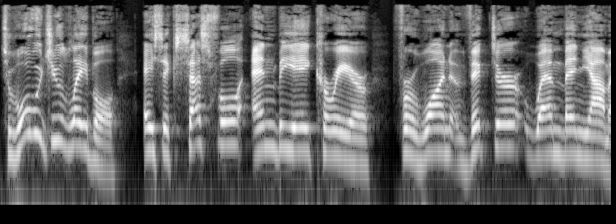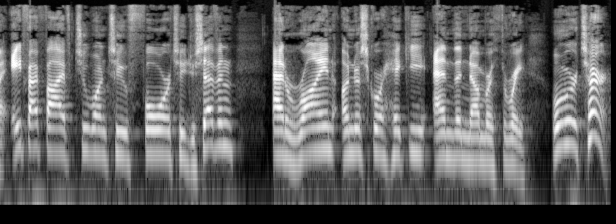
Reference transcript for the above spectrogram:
So, what would you label a successful NBA career for one Victor Wembanyama? 855-212-4227 at Ryan underscore Hickey and the number three. When we return,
